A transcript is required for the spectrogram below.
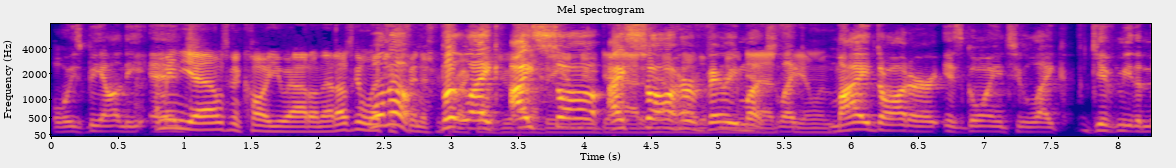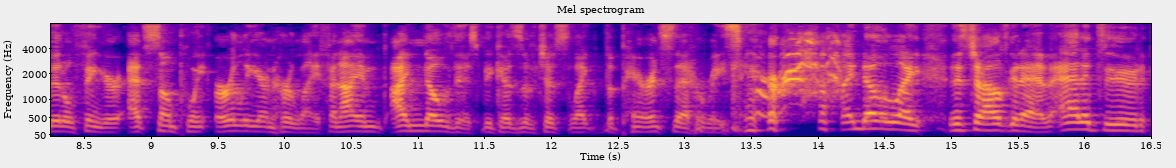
always be on the edge. I mean, yeah, I was gonna call you out on that. I was gonna let well, you no, finish. But like, I saw, I saw her very much. Like, feelings. my daughter is going to like give me the middle finger at some point earlier in her life, and I am, I know this because of just like the parents that are raising her. I know like this child's gonna have attitude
